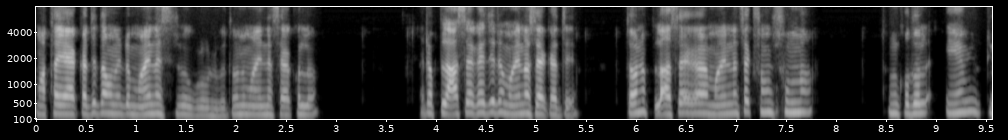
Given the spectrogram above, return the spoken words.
মাথায় এক আছে, তখন এটা মাইনাস হিসেবে উপরে উঠবে। তখন মাইনাস এক হলো। এটা প্লাস এক আছে, এটা মাইনাস এক আছে। তখন প্লাস এক আর মাইনাস এক সমান শূন্য। তখন কত হলো? এম টু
